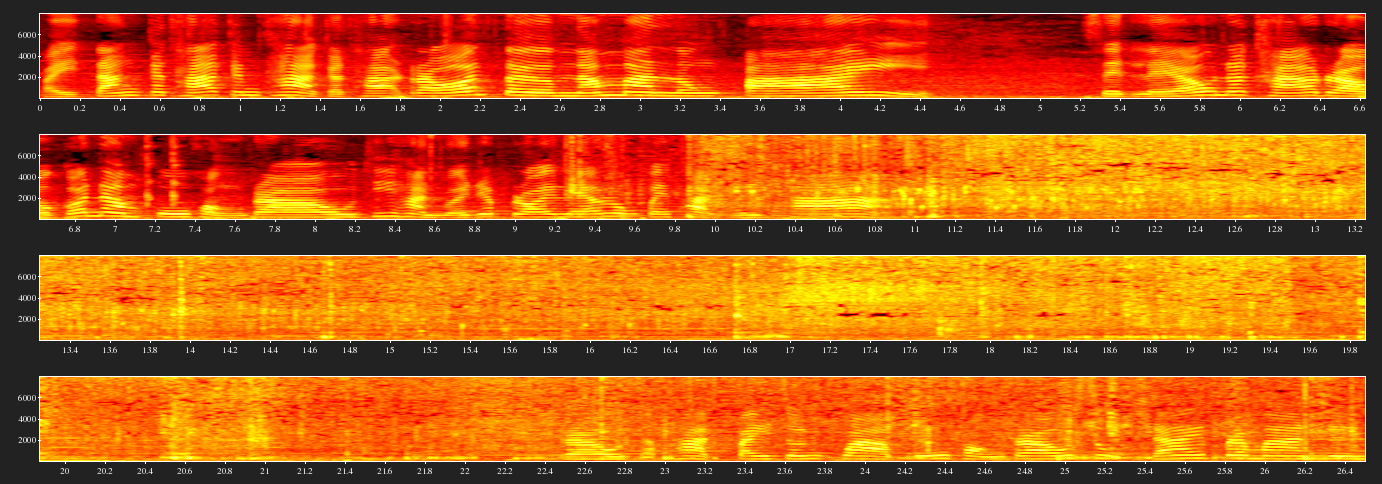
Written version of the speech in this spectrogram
ไปตั้งกระทะกันค่ะ กระทะร้อนเติมน้ำมันลงไป เสร็จแล้วนะคะเราก็นำปูของเราที่หั่นไว้เรียบร้อยแล้วลงไปผัดเลยค่ะเราจะผัดไปจนกว่าปูของเราสุกได้ประมาณหนึ่ง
